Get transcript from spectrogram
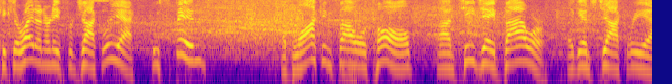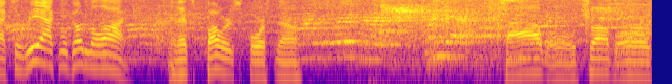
Kicks it right underneath for Jock Riak, who spins. A blocking foul called on TJ Bauer against Jock Riak. So Riak will go to the line. And that's Bauer's fourth now. Foul trouble.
